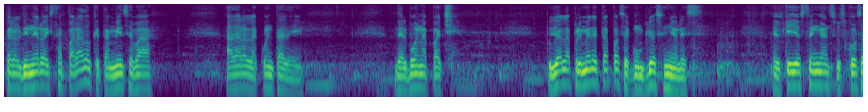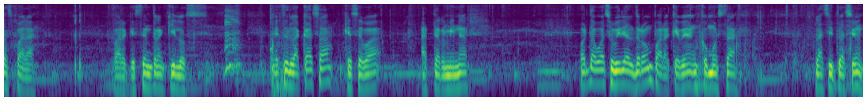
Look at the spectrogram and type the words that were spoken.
pero el dinero ahí está parado que también se va a dar a la cuenta de, del buen Apache. Pues ya la primera etapa se cumplió, señores. El que ellos tengan sus cosas para, para que estén tranquilos. Esta es la casa que se va a terminar. Ahorita voy a subir el dron para que vean cómo está la situación.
